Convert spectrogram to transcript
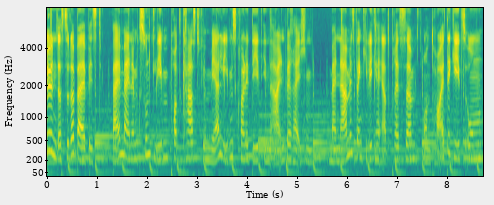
Schön, dass du dabei bist bei meinem Gesund Leben Podcast für mehr Lebensqualität in allen Bereichen. Mein Name ist Angelika Erdpresser und heute geht es um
